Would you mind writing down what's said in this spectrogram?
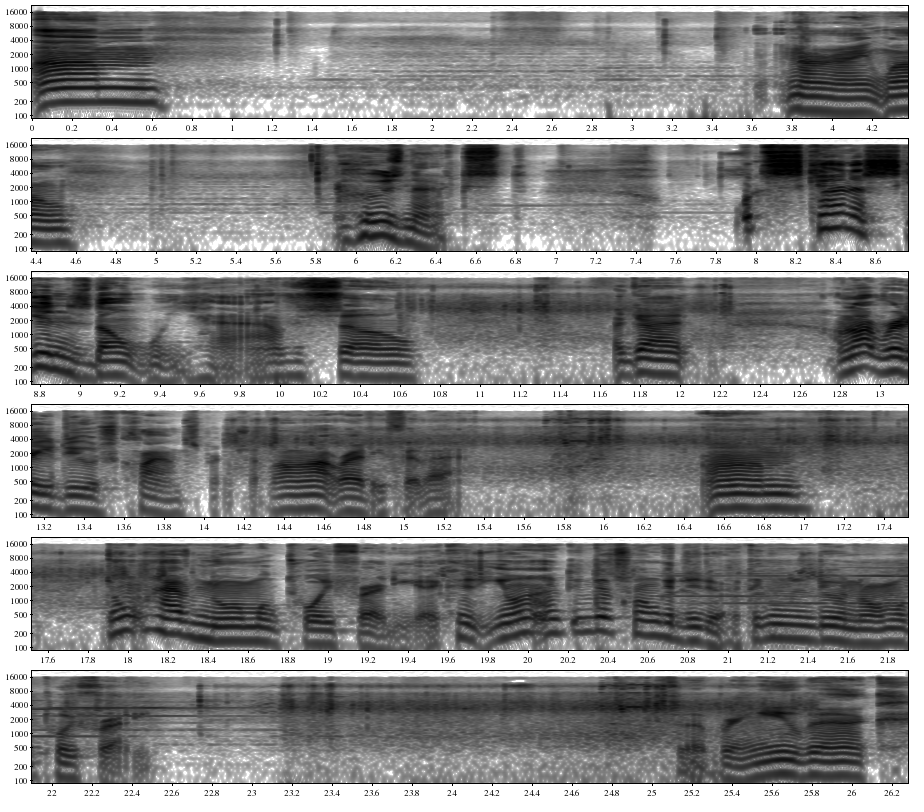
Um. Alright, well. Who's next? What kind of skins don't we have? So, I got. I'm not ready to do a clown Springtrap. I'm not ready for that. Um, don't have normal Toy Freddy. I could, you know? I think that's what I'm gonna do. I think I'm gonna do a normal Toy Freddy. So bring you back.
